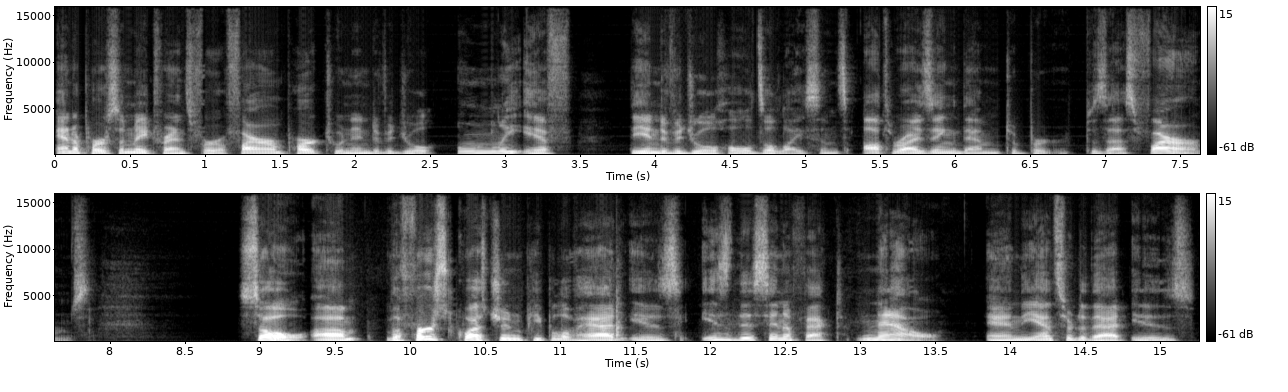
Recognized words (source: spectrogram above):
and a person may transfer a firearm part to an individual only if the individual holds a license authorizing them to possess firearms. So, um, the first question people have had is, is this in effect now? And the answer to that is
